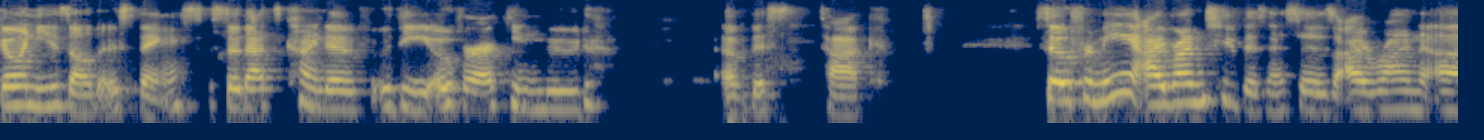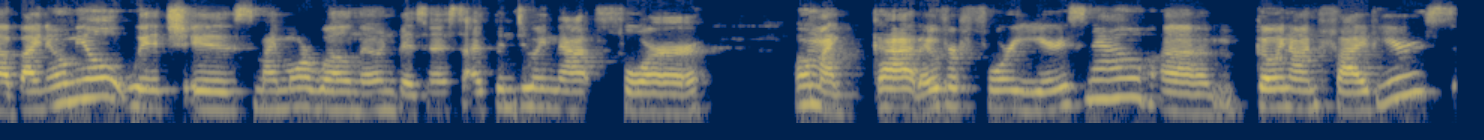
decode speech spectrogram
go and use all those things. So that's kind of the overarching mood of this talk so for me, I run two businesses. I run a Binomial, which is my more well-known business. I've been doing that for, oh my God, over four years now, um, going on five years.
